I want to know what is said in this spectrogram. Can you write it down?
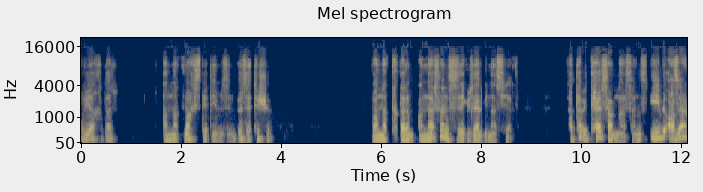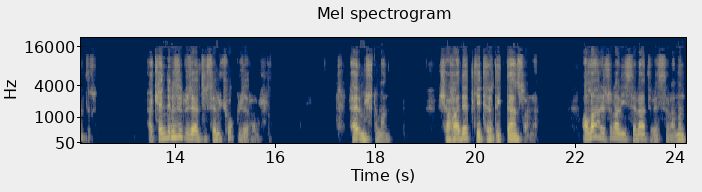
buraya kadar anlatmak istediğimizin özeti şu. Bu anlattıklarım anlarsanız size güzel bir nasihat. Ha tabii ters anlarsanız iyi bir azardır. Ha kendinizi düzeltirseniz çok güzel olur. Her Müslüman şehadet getirdikten sonra Allah Resulü Aleyhisselatü Vesselam'ın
